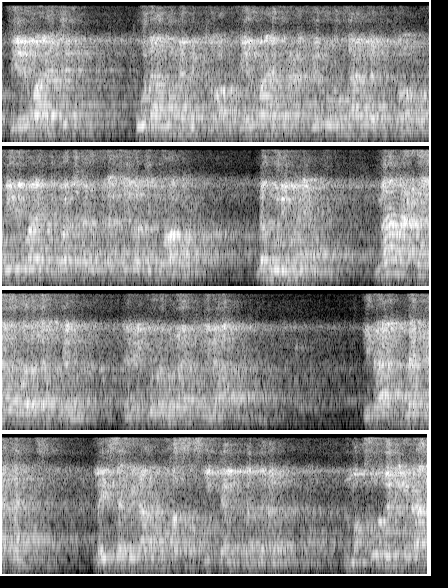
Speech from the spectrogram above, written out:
وفي رواية أولاهن بالتراب. وفي رواية عفروه الثانية بالتراب. وفي رواية واجعلوا في الأخيرة ترابا. له روايات. ما معنى إذا ولد الكلب أن يكون هناك إناء. إناء لك أنت. ليس إناء مخصص للكلب مثلا. المقصود الإناء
